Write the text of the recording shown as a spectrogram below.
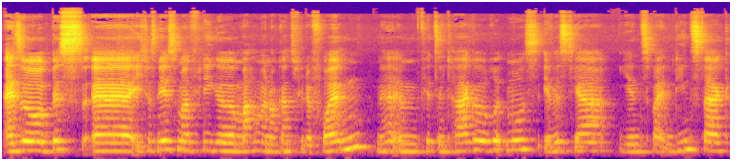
Also bis äh, ich das nächste Mal fliege, machen wir noch ganz viele Folgen ne, im 14-Tage-Rhythmus. Ihr wisst ja, jeden zweiten Dienstag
